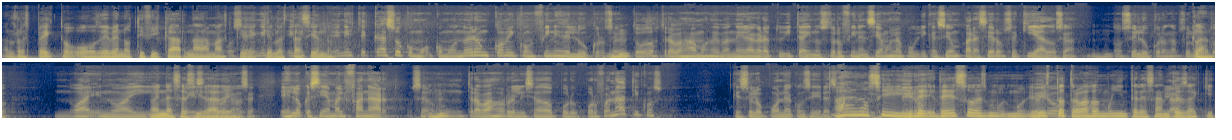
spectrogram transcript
al respecto o debe notificar nada más que, lo está haciendo? en este caso, como, como no era un cómic con fines de lucro, todos trabajamos de manera gratuita y nosotros financiamos la publicación para ser obsequiado, o sea, no se lucro en absoluto. No hay, no hay, no hay necesidad de... es lo que se llama el fan art, o sea, un trabajo realizado por, por fanáticos que se lo pone a consideración. Ah, no, sí, de, eso es muy, he visto trabajos muy interesantes aquí.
